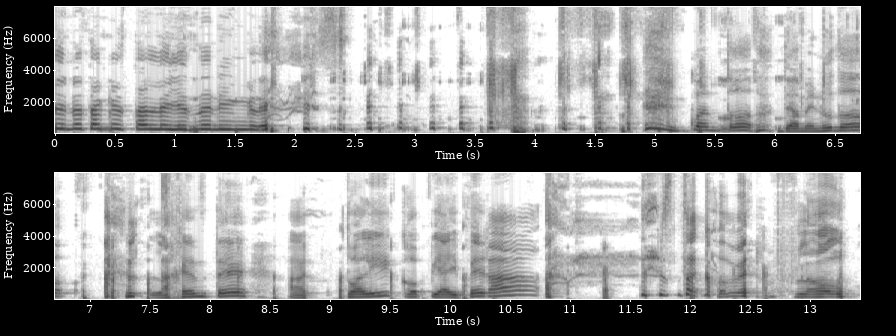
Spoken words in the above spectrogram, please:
Se nota que estás leyendo en inglés. Cuanto de a menudo la gente actually copia y pega de esta cover flow.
